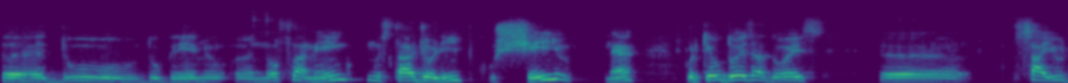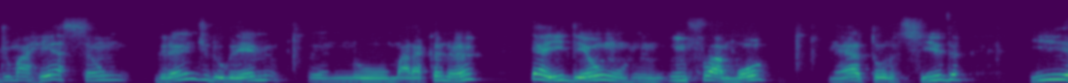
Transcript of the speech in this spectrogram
uh, do, do Grêmio uh, no Flamengo, no estádio olímpico cheio, né? Porque o 2 a 2 uh, saiu de uma reação grande do Grêmio no Maracanã, e aí deu um, inflamou né, a torcida, e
